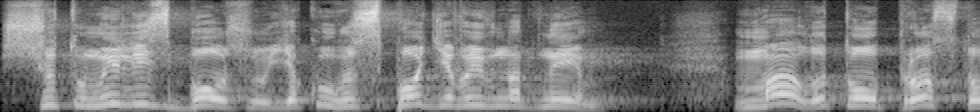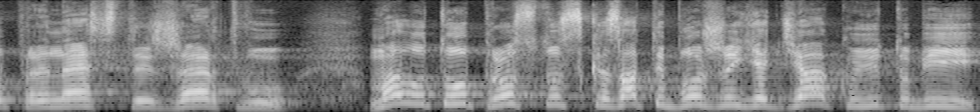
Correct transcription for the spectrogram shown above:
що ту милість Божу, яку Господь явив над ним, мало того просто принести жертву, мало того просто сказати, Боже, я дякую тобі.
